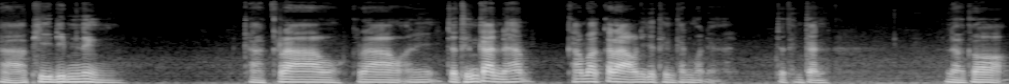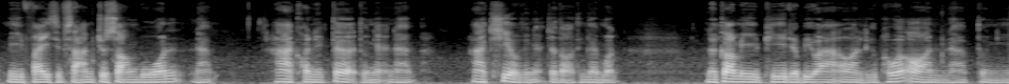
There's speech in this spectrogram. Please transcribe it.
ขา P ดิม1ขากราวกราวอันนี้จะถึงกันนะครับคำว่ากราวนี่จะถึงกันหมดเนี่ยจะถึงกัน แล้วก็มีไฟ 13.2 โวลต์นะครับ5คอนเนคเตอร์ตรงเนี้ยนะครับ5เขี้ยวตรงเนี้ยจะต่อถึงกันหมด แล้วก็มี PWR on หรือ power on นะครับตรงนี้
